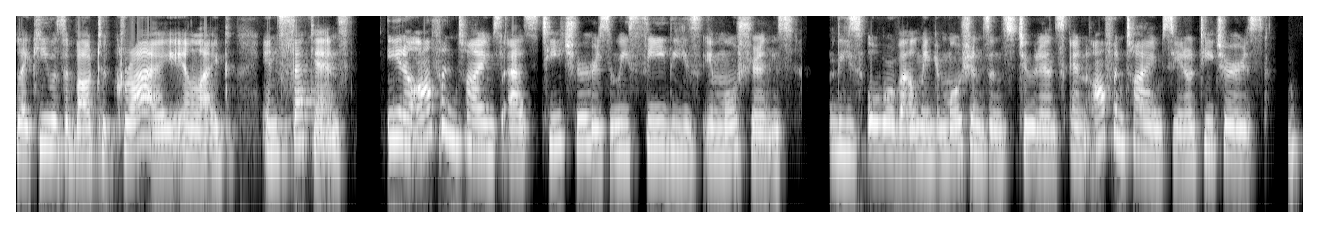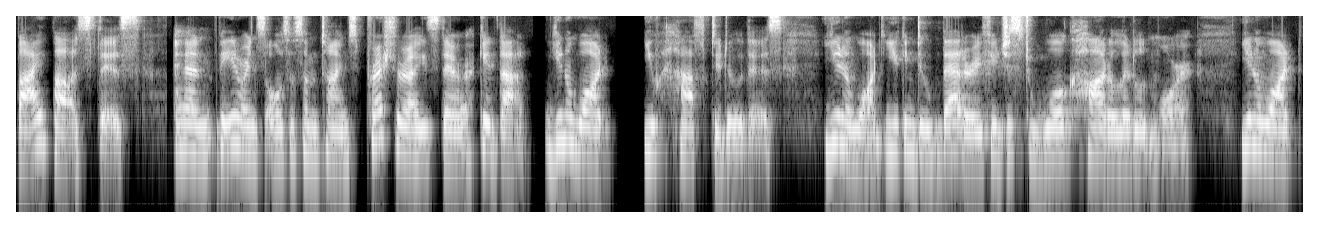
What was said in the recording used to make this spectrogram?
like he was about to cry in like in seconds you know oftentimes as teachers we see these emotions these overwhelming emotions in students and oftentimes you know teachers bypass this and parents also sometimes pressurize their kid that, you know what, you have to do this. You know what, you can do better if you just work hard a little more. You know what,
